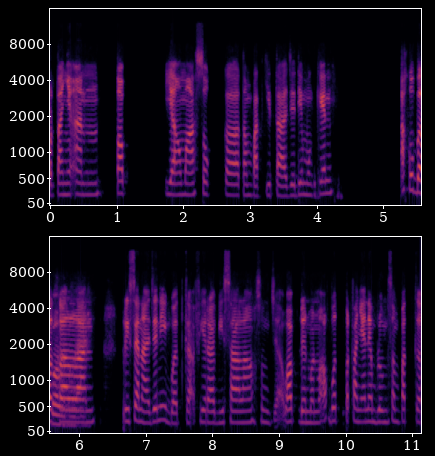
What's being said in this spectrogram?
pertanyaan top yang masuk ke tempat kita. Jadi mungkin aku bakalan boleh, present aja nih buat Kak Vira bisa langsung jawab dan mohon maaf buat pertanyaan yang belum sempat ke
